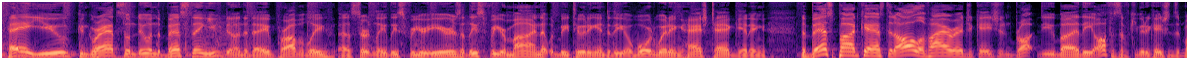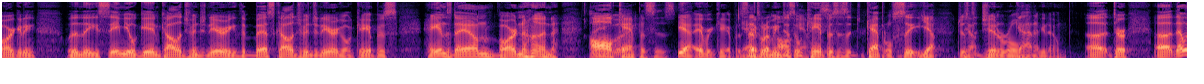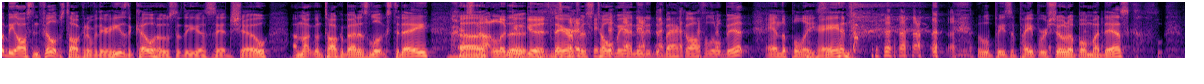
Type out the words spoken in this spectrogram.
Hey, you, congrats on doing the best thing you've done today, probably, uh, certainly, at least for your ears, at least for your mind. That would be tuning into the award winning hashtag getting the best podcast in all of higher education, brought to you by the Office of Communications and Marketing within the Samuel Ginn College of Engineering, the best college of engineering on campus, hands down, bar none. all What? campuses. Yeah, every campus. That's what I mean. Just on campus. campus is a capital C. Yep. Just a general. Got it. You know. Uh, ter- uh, that would be Austin Phillips talking over there. He's the co-host of the uh, said show. I'm not going to talk about his looks today. It's not looking good. Therapist told me I needed to back off a little bit, And the police. and a little piece of paper showed up on my desk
